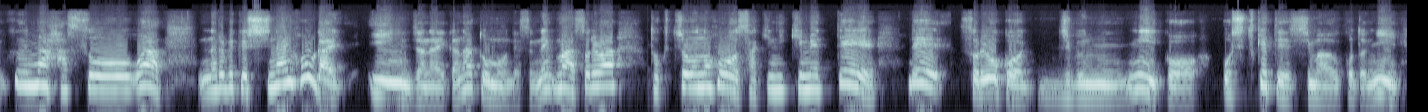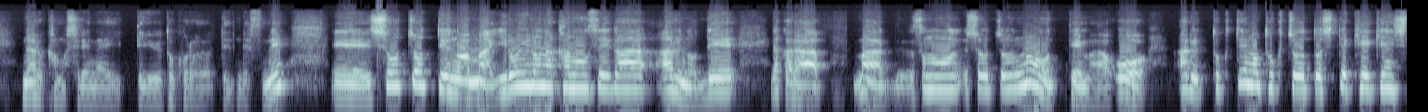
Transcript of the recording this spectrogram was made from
うふうな発想は、なるべくしない方がいいんじゃないかなと思うんですね。まあ、それは特徴の方を先に決めて、で、それをこう自分にこう押し付けてしまうことになるかもしれないっていうところでですね。えー、象徴っていうのはまあいろいろな可能性があるので、だからまあその象徴のテーマをある特定の特徴として経験し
